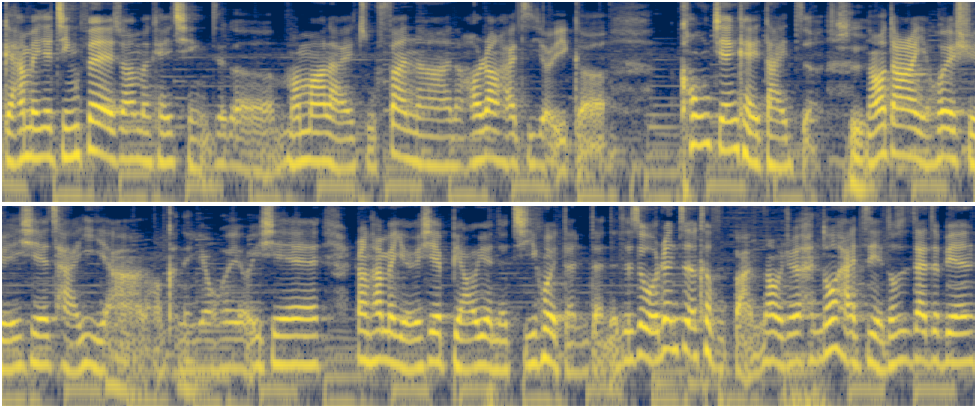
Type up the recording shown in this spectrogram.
给他们一些经费，所以他们可以请这个妈妈来煮饭啊，然后让孩子有一个空间可以待着。是，然后当然也会学一些才艺啊，然后可能也会有一些让他们有一些表演的机会等等的。这是我认知的客服班。那我觉得很多孩子也都是在这边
